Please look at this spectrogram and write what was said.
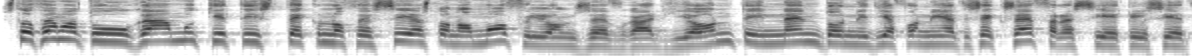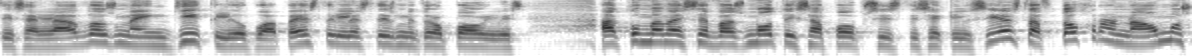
Στο θέμα του γάμου και της τεκνοθεσίας των ομόφυλων ζευγαριών, την έντονη διαφωνία της εξέφρασε η Εκκλησία της Ελλάδος με εγκύκλιο που απέστειλε στις Μητροπόλεις. Ακούμε με σεβασμό τις απόψεις της Εκκλησίας, ταυτόχρονα όμως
